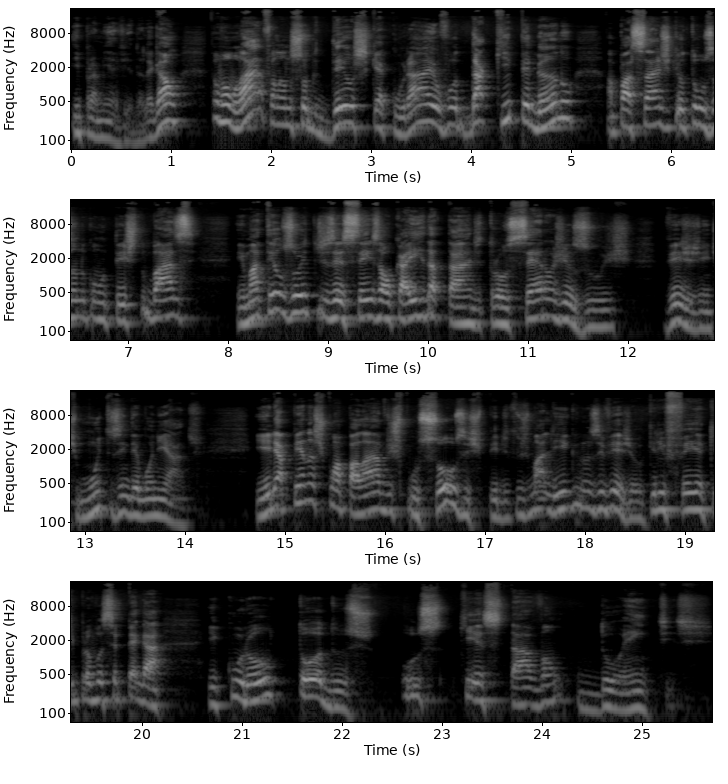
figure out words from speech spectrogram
e para minha vida. Legal? Então vamos lá, falando sobre Deus quer curar, eu vou daqui pegando a passagem que eu estou usando como texto base. Em Mateus 8,16, ao cair da tarde, trouxeram Jesus, veja gente, muitos endemoniados. E ele apenas com a palavra expulsou os espíritos malignos, e veja, eu grifei aqui para você pegar, e curou todos os que estavam doentes.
